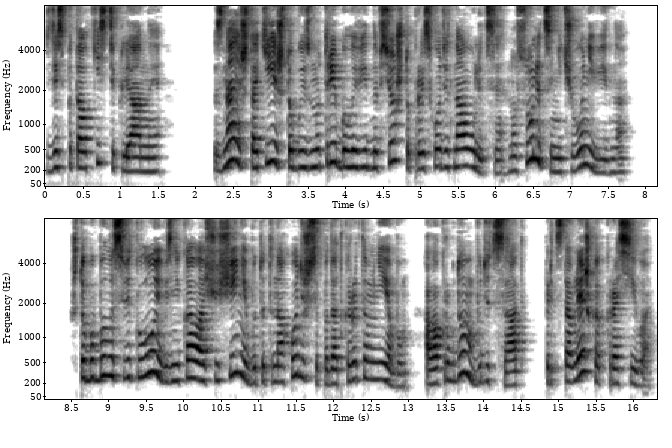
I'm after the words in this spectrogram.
Здесь потолки стеклянные. Знаешь, такие, чтобы изнутри было видно все, что происходит на улице, но с улицы ничего не видно. Чтобы было светло и возникало ощущение, будто ты находишься под открытым небом, а вокруг дома будет сад. Представляешь, как красиво?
